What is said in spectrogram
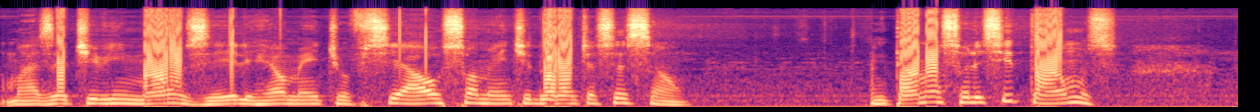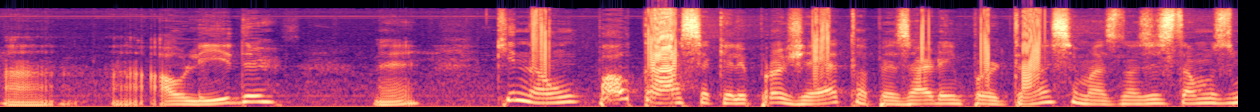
mas eu tive em mãos ele realmente oficial somente durante a sessão. Então nós solicitamos a, a, ao líder né, que não pautasse aquele projeto, apesar da importância, mas nós estamos eh,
